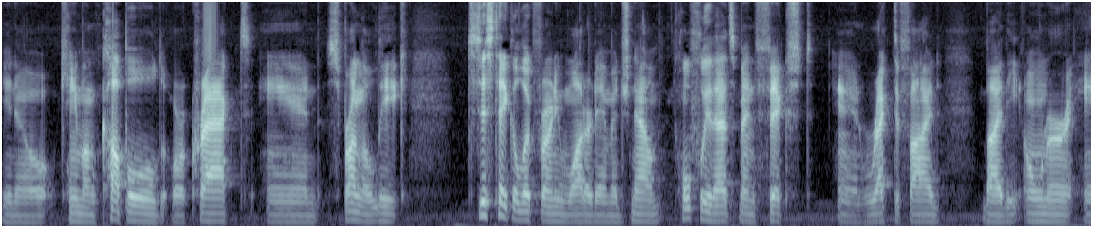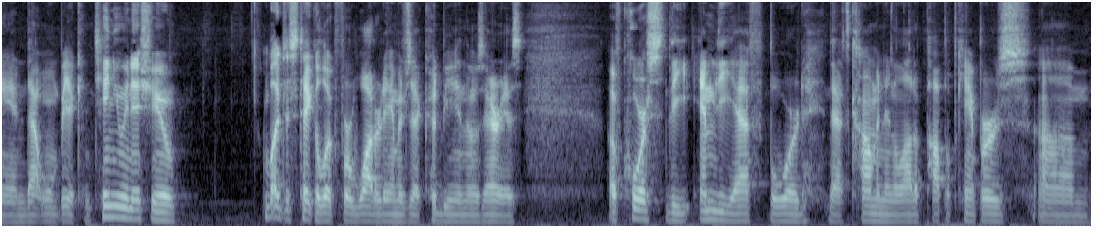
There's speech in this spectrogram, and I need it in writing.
you know, came uncoupled or cracked and sprung a leak, just take a look for any water damage. Now, hopefully that's been fixed and rectified by the owner and that won't be a continuing issue, but just take a look for water damage that could be in those areas. Of course, the MDF board that's common in a lot of pop-up campers um,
